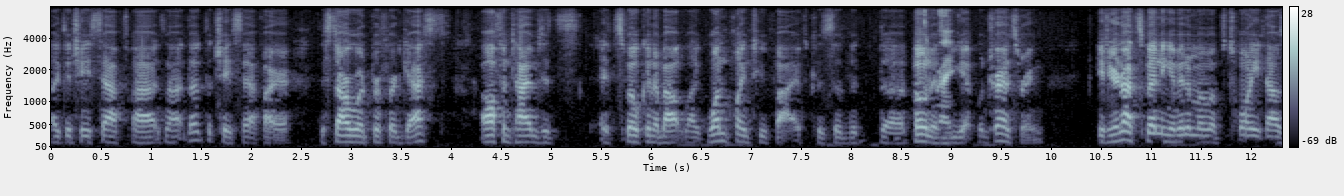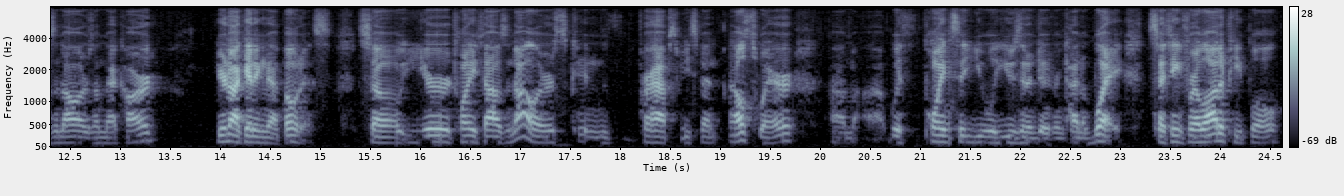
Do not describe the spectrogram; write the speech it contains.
like the Chase Sapphire, uh, it's not, not the Chase Sapphire, the Starwood Preferred Guest, oftentimes it's it's spoken about like 1.25 because of the, the bonus right. you get when transferring. If you're not spending a minimum of $20,000 on that card, you're not getting that bonus. So your $20,000 can perhaps be spent elsewhere um, with points that you will use in a different kind of way. So I think for a lot of people,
